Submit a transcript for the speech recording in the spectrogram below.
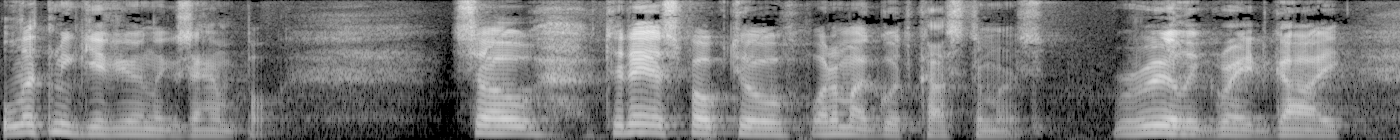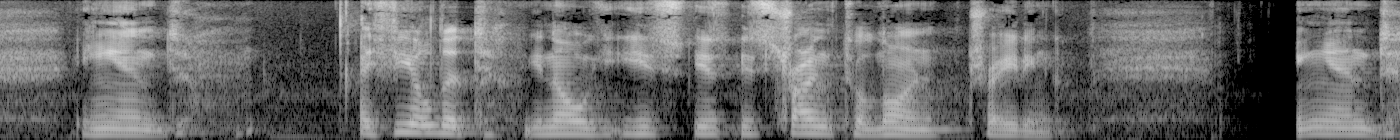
Let me give you an example. So, today I spoke to one of my good customers, really great guy, and I feel that, you know, he's, he's, he's trying to learn trading and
